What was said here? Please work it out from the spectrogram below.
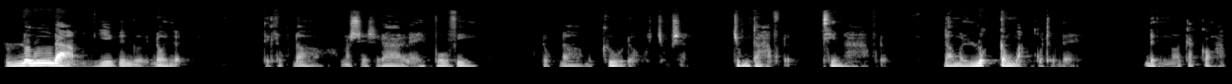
luận đàm với cái người đối nghịch, thì lúc đó nó sẽ ra lễ vô vi, lúc đó mới cứu độ chúng sanh. Chúng ta học được, thiên hạ học được. Đó mới luật công bằng của thượng đế. Đừng nói các con học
